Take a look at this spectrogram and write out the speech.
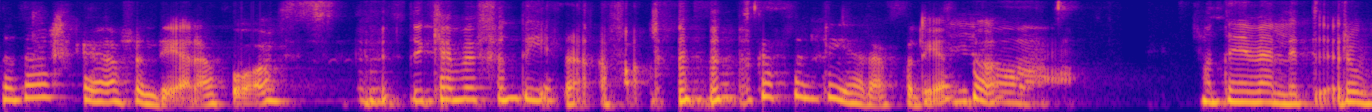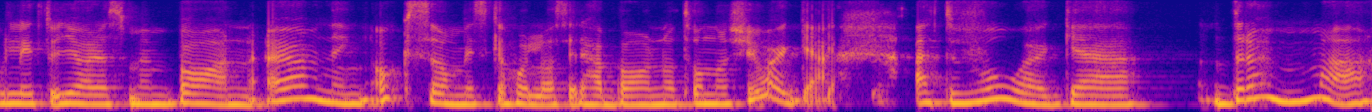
det där ska jag fundera på. Du kan väl fundera i alla fall. Jag ska fundera på det. Ja. Och det är väldigt roligt att göra som en barnövning också om vi ska hålla oss i det här barn och tonårsyoga. Att våga drömma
